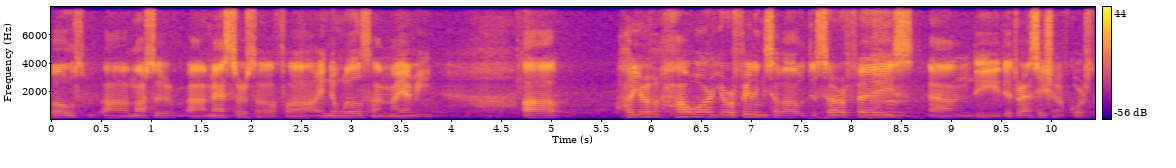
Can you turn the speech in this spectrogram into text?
both uh, master, uh, masters of uh, Indian Wells and Miami. Uh, how, your, how are your feelings about the surface and the, the transition, of course?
